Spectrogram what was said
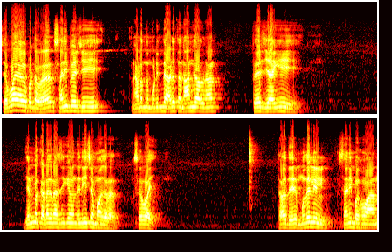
செவ்வாயாகப்பட்டவர் சனி பயிற்சி நடந்து முடிந்து அடுத்த நான்காவது நாள் பயிற்சியாகி ஜென்ம கடகராசிக்கு வந்து நீச்சமாகிறார் செவ்வாய். அதாவது முதலில் சனி பகவான்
